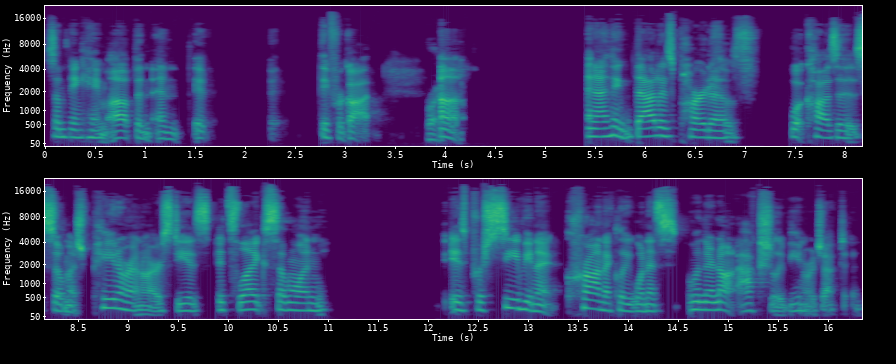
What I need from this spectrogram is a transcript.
something came up and and it, it they forgot. Right. Uh, and I think that is part of what causes so much pain around RSD is it's like someone is perceiving it chronically when it's when they're not actually being rejected.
